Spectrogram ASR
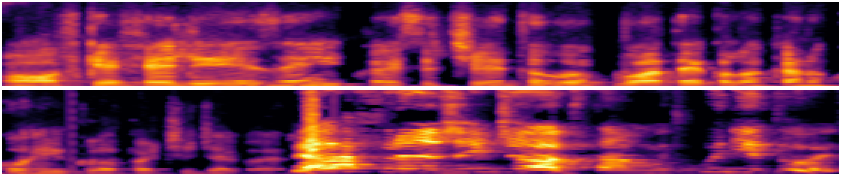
Ó, oh, fiquei feliz, hein, com esse título. Vou até colocar no currículo a partir de agora. Bela franja, hein, Jobs? Tá muito bonito hoje.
